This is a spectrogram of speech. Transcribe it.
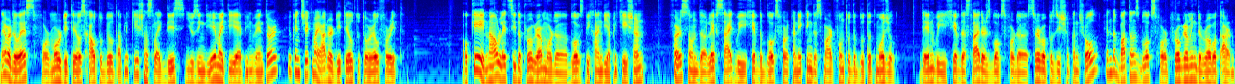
Nevertheless, for more details how to build applications like this using the MIT App Inventor, you can check my other detailed tutorial for it. Okay, now let's see the program or the blocks behind the application. First, on the left side we have the blocks for connecting the smartphone to the Bluetooth module. Then we have the sliders blocks for the servo position control and the buttons blocks for programming the robot arm.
